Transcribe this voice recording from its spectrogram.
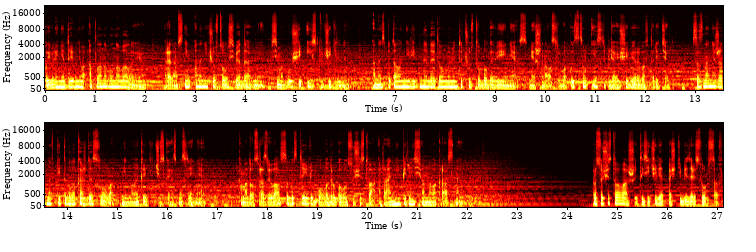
Появление древнего Атлана волновало ее. Рядом с ним она не чувствовала себя давней, всемогущей и исключительной. Она испытала невиданное до этого момента чувство благовения, смешанного с любопытством и ослепляющей верой в авторитет. Сознание жадно впитывало каждое слово, минуя критическое осмысление. Комодос развивался быстрее любого другого существа, ранее перенесенного красной. Просуществовавший тысячи лет почти без ресурсов,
